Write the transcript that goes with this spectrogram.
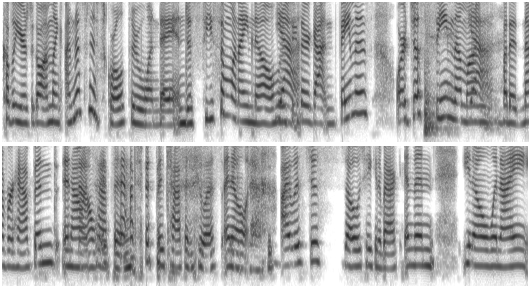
couple years ago, I'm like, I'm just gonna scroll through one day and just see someone I know who's Yeah. either gotten famous or just seen them Yeah. on, but it never happened. And Now now, it's happened. it's happened to us i know I was just so taken aback. And then, you know, when I,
